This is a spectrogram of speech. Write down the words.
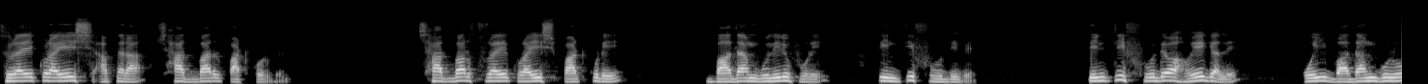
সুরাই কুরাইশ আপনারা সাতবার পাঠ করবেন। সাতবার সুরাই কুরাইশ পাঠ করে বাদামগুলির উপরে তিনটি ফু দিবেন। তিনটি ফু দেওয়া হয়ে গেলে ওই বাদামগুলো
